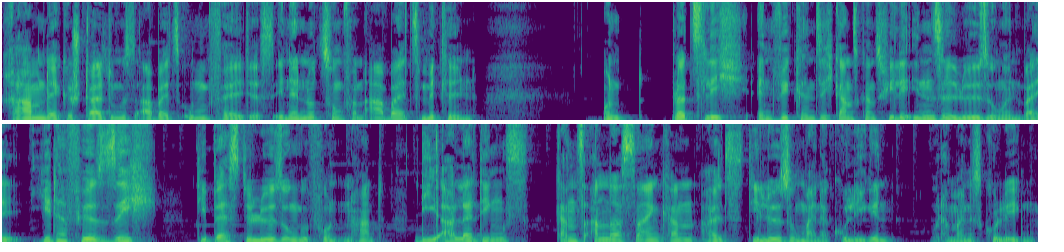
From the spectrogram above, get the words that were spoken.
Rahmen der Gestaltung des Arbeitsumfeldes, in der Nutzung von Arbeitsmitteln. Und plötzlich entwickeln sich ganz, ganz viele Insellösungen, weil jeder für sich die beste Lösung gefunden hat, die allerdings ganz anders sein kann als die Lösung meiner Kollegin oder meines Kollegen.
